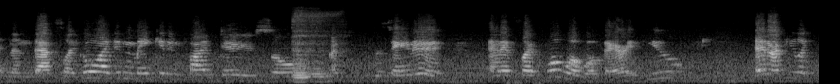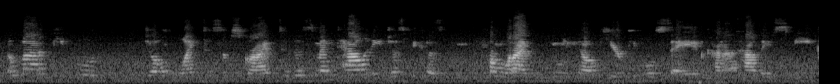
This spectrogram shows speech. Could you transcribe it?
and then that's like, oh, I didn't make it in five days, so I, this ain't it. And it's like, whoa, whoa, whoa, there. If you, and I feel like a lot of people don't like to subscribe to this mentality just because from what I you know hear people say and kind of how they speak.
